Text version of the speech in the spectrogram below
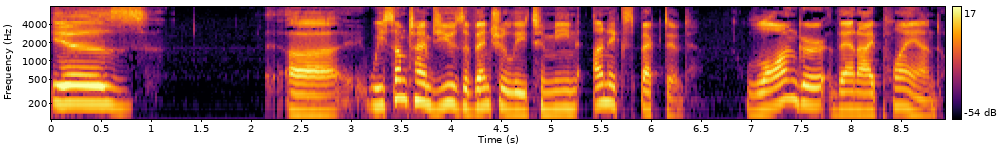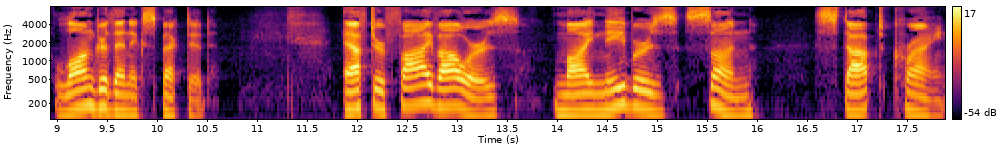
is uh, we sometimes use eventually to mean unexpected longer than I planned, longer than expected. After five hours, my neighbor's son stopped crying.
